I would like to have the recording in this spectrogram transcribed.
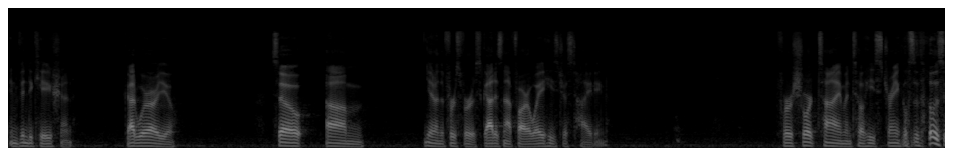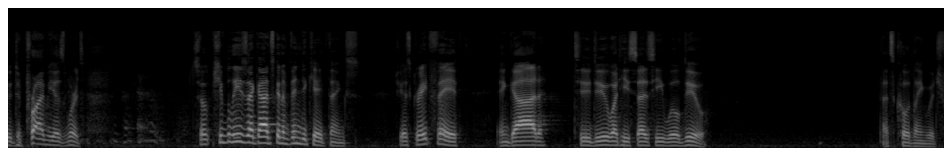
and vindication. God, where are you? So, um, you know, in the first verse, God is not far away, He's just hiding. For a short time until He strangles those who deprive me of His words. So she believes that God's going to vindicate things. She has great faith in God to do what He says He will do. That's code language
